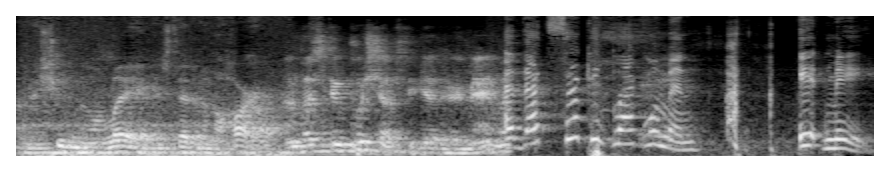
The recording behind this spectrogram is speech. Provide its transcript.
I'm gonna shoot him in the leg instead of in the heart. And let's do push-ups together, man. And that second black woman, it me.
